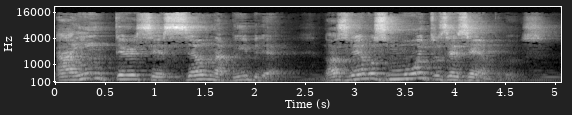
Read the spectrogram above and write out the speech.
a intercessão na Bíblia, nós vemos muitos exemplos.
